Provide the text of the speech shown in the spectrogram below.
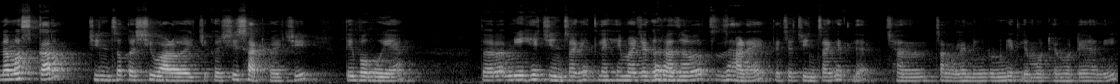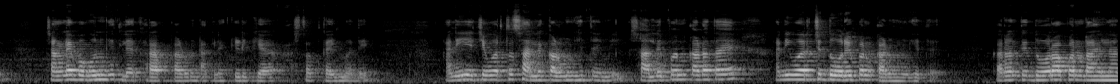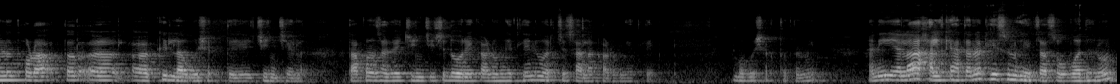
नमस्कार. चिंच कशी वाळवायची कशी साठवायची ते बघूया. तर मी हे चिंचा घेतल्या हे माझ्या घराजवळच झाड आहे. त्याच्या चिंचा घेतल्या. छान चांगल्या निवडून घेतल्या मोठ्या मोठ्या आणि चांगल्या बघून घेतल्या. खराब काढून टाकल्या. खिडक्या असतात काहीमध्ये. आणि याच्यावरचं साले काढून घेते मी. साले पण काढत आहे आणि वरचे दोरे पण काढून घेत. आहे कारण ते दोरा पण राहिला ना थोडा तर कीड लागू शकते चिंचेला. आता आपण सगळे चिंचेचे दोरे काढून घेतले आणि वरचे साला काढून घेतले. बघू शकता तुम्ही. आणि याला हलक्या हातानं ठेसून घ्यायचा असं उभं धरून.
